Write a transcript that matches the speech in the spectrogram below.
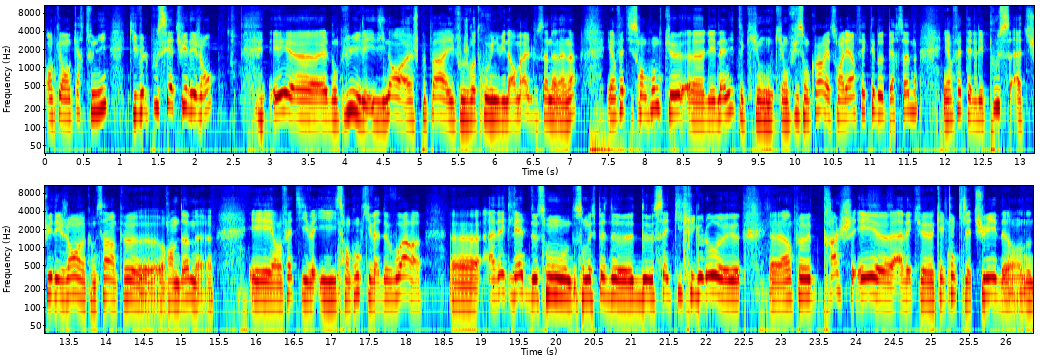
en, en cartoonie qui veut le pousser à tuer des gens. Et euh, donc lui, il, dit non, je peux pas, il faut que je retrouve une vie normale, tout ça, nanana. Et en fait, il se rend compte que euh, les nanites qui ont, fui son corps, elles sont allées infecter d'autres personnes. Et en fait, elles les poussent à tuer des gens euh, comme ça, un peu random. et en fait, il, se rend compte qu'il va devoir, avec l'aide de son, espèce de, de sidekick rigolo, un peu trash, et avec quelqu'un qui l'a tué dans-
